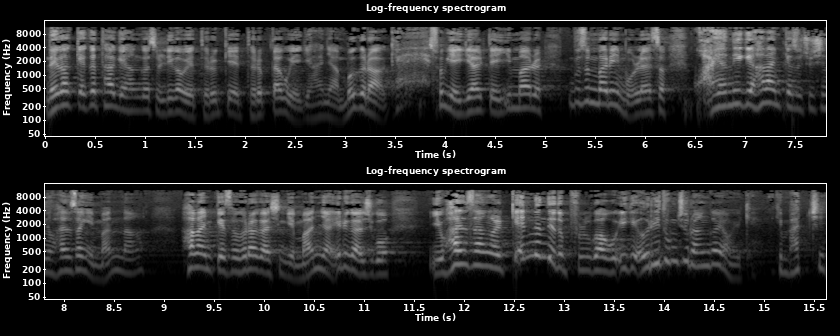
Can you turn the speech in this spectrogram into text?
내가 깨끗하게 한 것을 네가 왜 더럽게 더럽다고 얘기하냐 먹으라 계속 얘기할 때 이 말을 무슨 말인지 몰라서 과연 이게 하나님께서 주시는 환상이 맞나? 하나님께서 허락하신 게 맞냐? 이래 가지고 이 환상을 깼는데도 불구하고 이게 어리둥절한 거예요 이게. 이게 맞지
